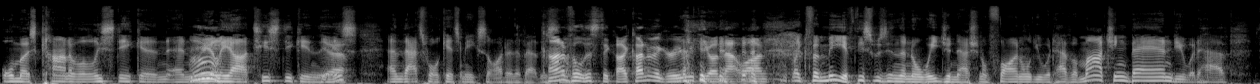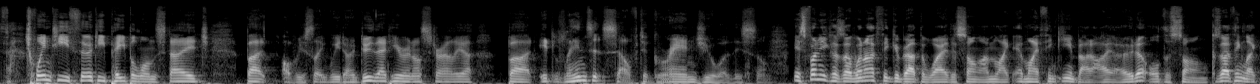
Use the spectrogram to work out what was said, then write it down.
almost carnivalistic and, and hmm. really artistic in this, and that's what gets me excited about this. song. Carnivalistic. I kind of agree with you on that one. Like for me, if this was in the Norwegian national final, you would have a marching band, you would have 20, 30 people on stage, but obviously we don't do that here in Australia. But it lends itself to grandeur, this song. It's funny because when I think about the way the song, I'm like, am I thinking about Iota or the song? Because I think like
